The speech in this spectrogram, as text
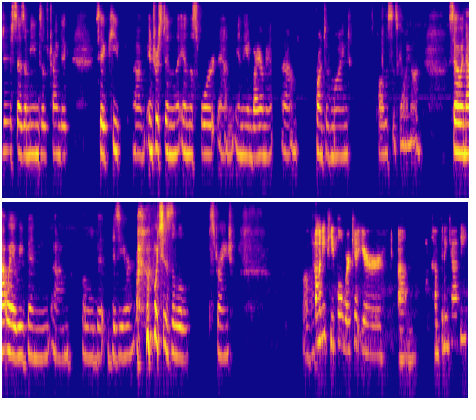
just as a means of trying to to keep um, interest in the, in the sport and in the environment um, front of mind while this is going on. So in that way, we've been um, a little bit busier, which is a little strange. Uh, How many people work at your um, company, Kathie?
